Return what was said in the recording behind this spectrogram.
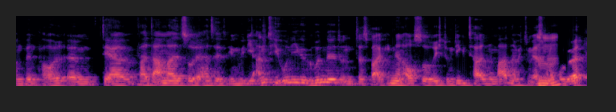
von Ben Paul, ähm, der war damals so, der hatte irgendwie die Anti-Uni gegründet und das war, ging dann auch so Richtung digitale Nomaden, habe ich zum ersten Mal mhm. davon gehört.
